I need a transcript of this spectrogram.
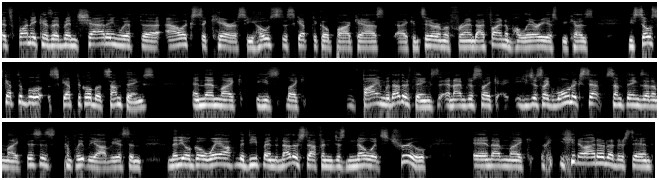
it's funny because I've been chatting with uh, Alex Tsakiris. He hosts the Skeptiko podcast. I consider him a friend. I find him hilarious because he's so skeptical skeptical about some things, and then like he's like fine with other things and i'm just like he just like won't accept some things that i'm like this is completely obvious and, and then he'll go way off the deep end and other stuff and just know it's true and i'm like you know i don't understand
